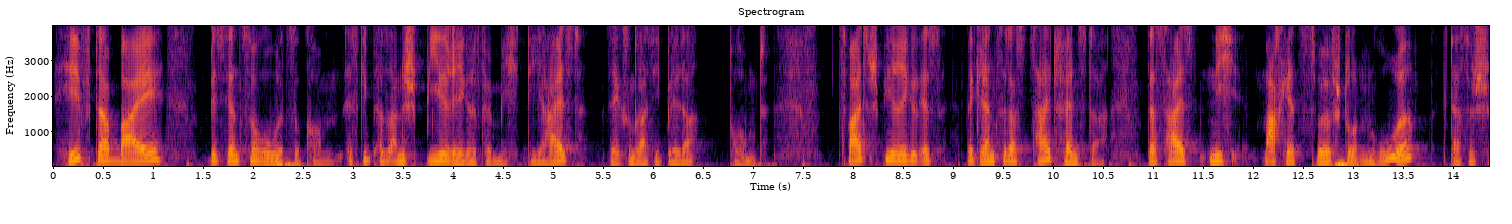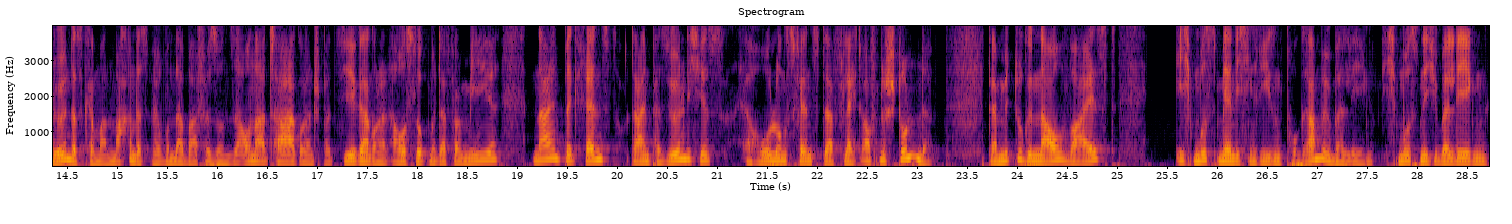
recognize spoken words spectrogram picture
hilft dabei, ein bisschen zur Ruhe zu kommen. Es gibt also eine Spielregel für mich, die heißt 36 Bilder, Punkt. Zweite Spielregel ist, begrenze das Zeitfenster. Das heißt nicht, mach jetzt zwölf Stunden Ruhe, das ist schön, das kann man machen, das wäre wunderbar für so einen Saunatag oder einen Spaziergang oder einen Ausflug mit der Familie. Nein, begrenzt dein persönliches Erholungsfenster vielleicht auf eine Stunde, damit du genau weißt, ich muss mir nicht ein Riesenprogramm überlegen. Ich muss nicht überlegen,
